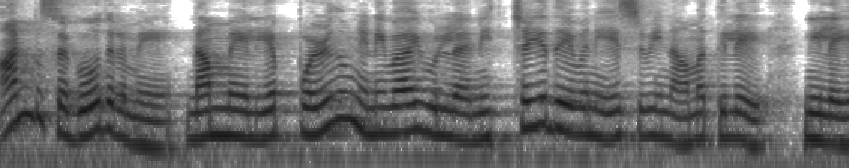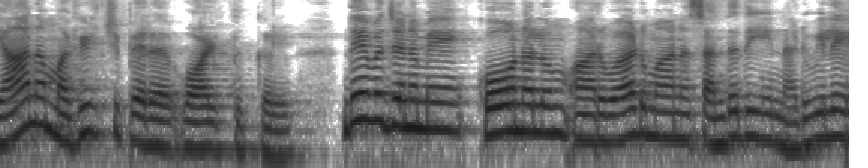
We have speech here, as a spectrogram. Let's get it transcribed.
அன்பு சகோதரமே நம்மேல் எப்பொழுதும் நினைவாய் உள்ள நிச்சய தேவன் இயேசுவின் நாமத்திலே நிலையான மகிழ்ச்சி பெற வாழ்த்துக்கள். தேவஜனமே கோணலும் ஆறுபாடுமான சந்ததியின் நடுவிலே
